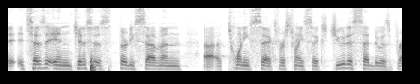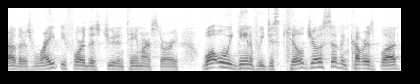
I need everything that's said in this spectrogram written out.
It says in Genesis 37, uh, 26, verse 26, Judah said to his brothers, right before this Judah and Tamar story, What will we gain if we just kill Joseph and cover his blood?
